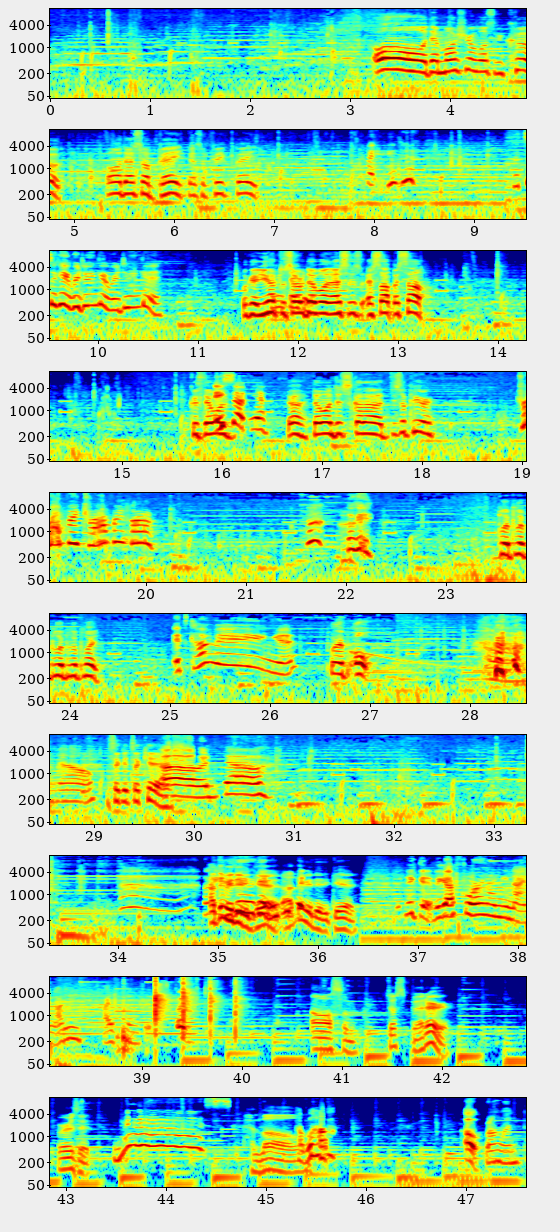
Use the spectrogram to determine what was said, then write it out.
Oh, that mushroom wasn't cooked. Oh, that's a bait. That's a big bait. That's okay. We're doing good. We're doing good. Okay, you have to serve that one as as up, as up. Cause that one, ASAP. Yeah. yeah, that one just gonna disappear. Drop it, drop it. Okay. Plate, plate, plate, plate, plate, It's coming. plate. Oh, Oh no. it's like it's okay. Oh no. I think we did good. I think we did good. We did good. We got 4.99, not even 500. But Awesome. Just better. Where is it? yes. Hello. Hello. Oh, wrong one.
